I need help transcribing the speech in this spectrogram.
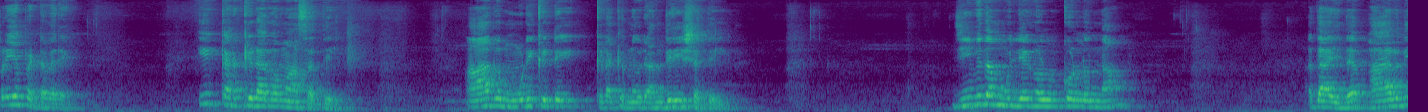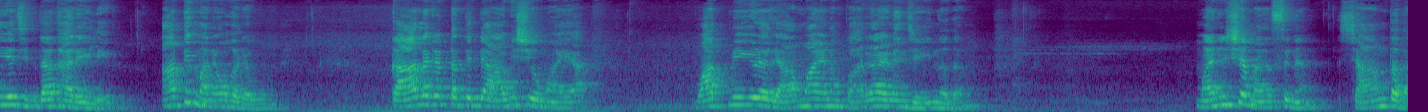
പ്രിയപ്പെട്ടവരെ ഈ കർക്കിടക മാസത്തിൽ ആകെ മൂടിക്കിട്ടി കിടക്കുന്ന ഒരു അന്തരീക്ഷത്തിൽ ജീവിത മൂല്യങ്ങൾ ഉൾക്കൊള്ളുന്ന അതായത് ഭാരതീയ ചിന്താധാരയിലെ അതിമനോഹരവും കാലഘട്ടത്തിന്റെ ആവശ്യവുമായ വാത്മീകിയുടെ രാമായണം പാരായണം ചെയ്യുന്നത് മനുഷ്യ മനസ്സിന് ശാന്തത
